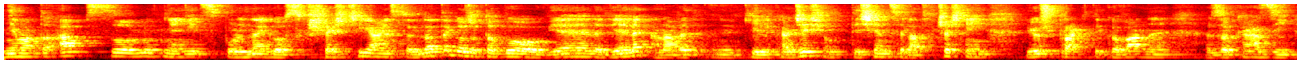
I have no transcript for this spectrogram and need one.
Nie ma to absolutnie nic wspólnego z chrześcijaństwem, dlatego że to było wiele, wiele, a nawet kilkadziesiąt tysięcy lat wcześniej już praktykowane z okazji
